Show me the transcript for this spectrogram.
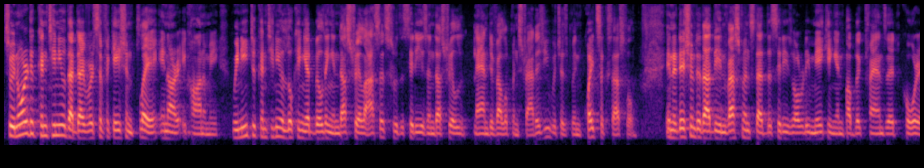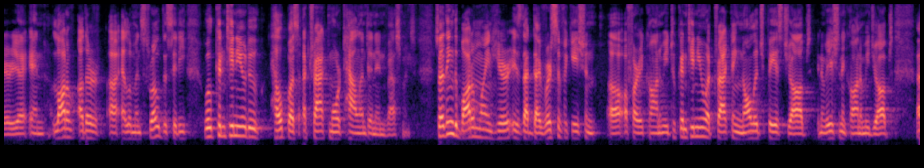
So in order to continue that diversification play in our economy, we need to continue looking at building industrial assets through the city's industrial land development strategy, which has been quite successful. In addition to that, the investments that the city is already making in public transit, core area, and a lot of other uh, elements throughout the city will continue to help us attract more talent and investments. So I think the bottom line here is that diversification uh, of our economy to continue attracting knowledge-based jobs, innovation economy jobs, uh,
